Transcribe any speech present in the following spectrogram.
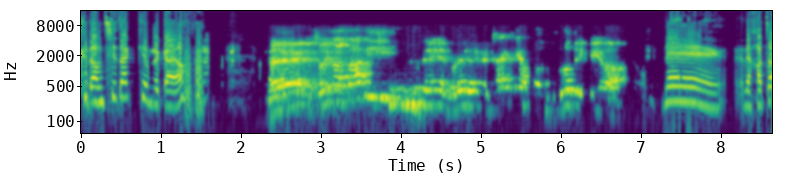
คือดอมชิดะเคเบกาย 네, 저희가 사비 있는데 노래를 짧게 한번 불러드릴게요. เดเดี๋ยวเขาจะ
